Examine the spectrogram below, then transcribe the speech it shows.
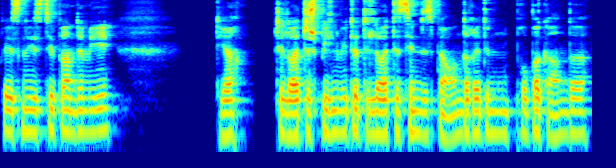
gewesen ist, die Pandemie. Ja, die Leute spielen wieder, die Leute sehen das bei anderen, die Propaganda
